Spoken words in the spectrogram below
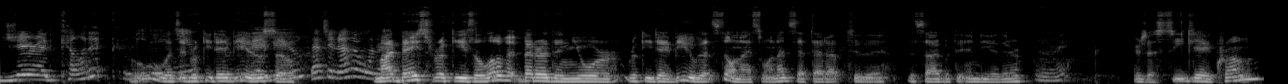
Jarred Kelenic. Oh, it's a debut. rookie debut, Rookie so debut. That's another one. my of- base rookie is a little bit better than your rookie debut, but that's still a nice one. I'd set that up to the, the side with the India there. All right. There's a CJ Cron.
